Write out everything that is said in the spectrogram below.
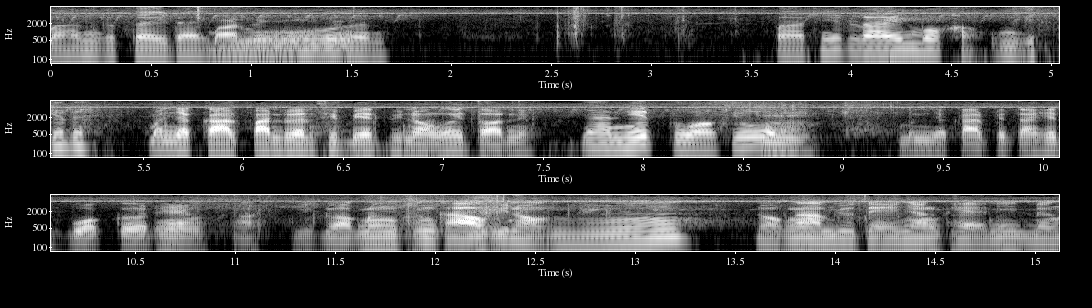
บานก็ใส่ได้บานยังงงอยู่ นั่นบาทเฮ็ดร้ายบ่เขาเม็ดก็ได้บรรยากาศปานเดือนสิบเอ็ดพี่น้องเอ้ยตอนนี้ยานเฮ็ดปวกอยู่อืมบรรยากาศเป็นตาเฮ็ดบวกเกิดแห้งอะอีกดอกหนึงถึงขาวพี่น้อง อืมดอกงามอยู่แต่ยังแถนิดหนึ่ง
